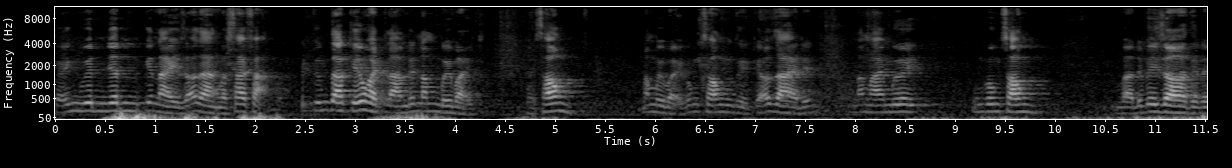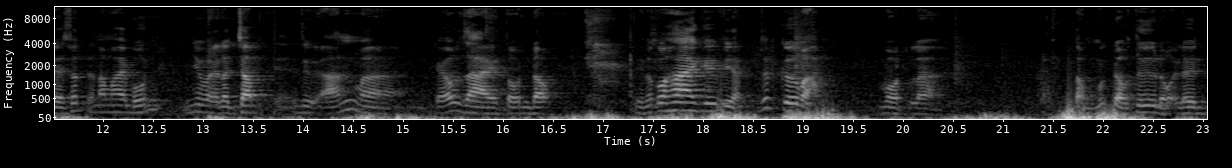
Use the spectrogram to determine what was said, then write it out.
Cái nguyên nhân cái này rõ ràng là sai phạm. Chúng ta kế hoạch làm đến năm 17 phải xong. Năm 17 không xong thì kéo dài đến năm 20 cũng không xong. Và đến bây giờ thì đề xuất năm 24. Như vậy là chậm dự án mà kéo dài tồn động thì nó có hai cái việc rất cơ bản. Một là tổng mức đầu tư đội lên.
